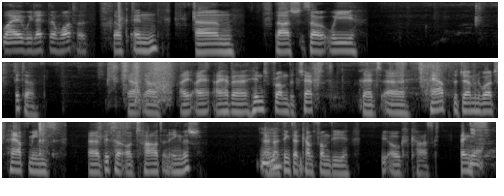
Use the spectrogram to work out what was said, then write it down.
while we let the water soak in, um, Lars, so we bitter. Yeah, yeah. I, I, I have a hint from the chat that uh, herb, the German word herb, means uh, bitter or tart in English, and I think that comes from the the oak cask. Thanks, Yeah.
